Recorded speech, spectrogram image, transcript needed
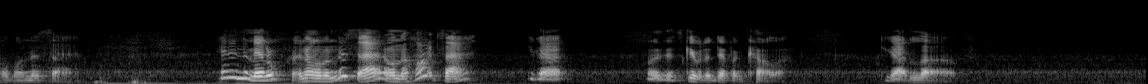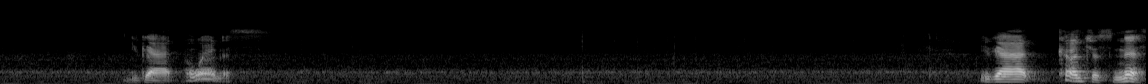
Over on this side. And in the middle, and on this side, on the heart side, you got, well, let's give it a different color. You got love. You got awareness. You got consciousness.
